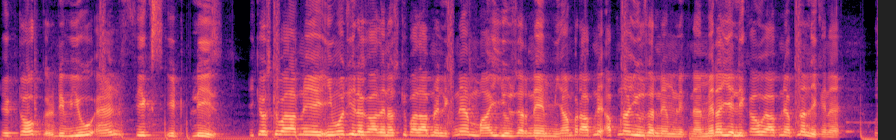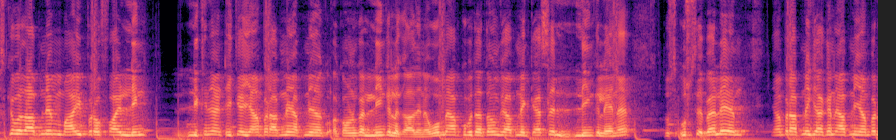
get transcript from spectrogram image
TikTok review and fix it please ठीक है, उसके बाद आपने ये इमोजी लगा देना, उसके बाद आपने लिखना है माई यूज़र नेम यहाँ पर आपने अपना यूज़र नेम लिखना है। मेरा ये लिखा हुआ है, आपने अपना लिखना है। उसके बाद आपने माई प्रोफ़ाइल लिंक लिखना है, ठीक है? यहाँ पर आपने अपने अकाउंट का लिंक लगा देना है। वो मैं आपको बताता हूँ कि आपने कैसे लिंक लेना है। तो उससे पहले यहाँ पर आपने क्या करना है? आपने यहाँ पर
